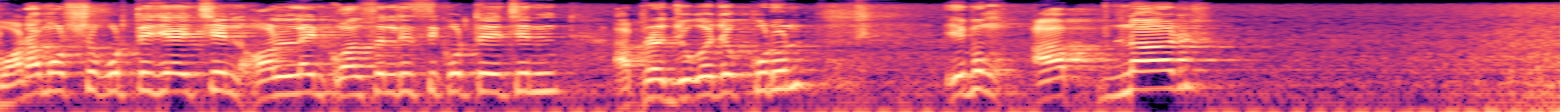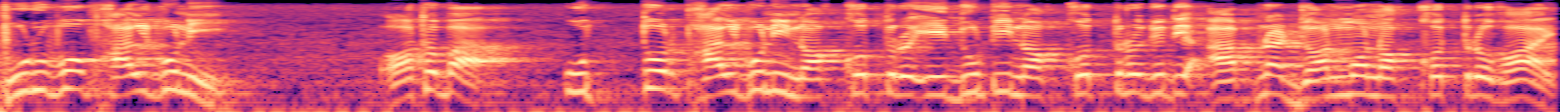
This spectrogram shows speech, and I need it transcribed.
পরামর্শ করতে চাইছেন অনলাইন কনসালটেন্সি করতে চাইছেন, আপনারা যোগাযোগ করুন এবং আপনার পূর্ব ফাল্গুনি অথবা উত্তর ফাল্গুনি নক্ষত্র, এই দুটি নক্ষত্র যদি আপনার জন্ম নক্ষত্র হয়,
